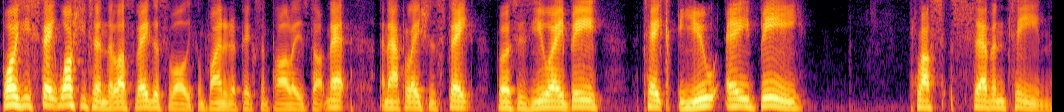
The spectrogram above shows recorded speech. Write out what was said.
Boise State, Washington, the Las Vegas Bowl. You can find it at picksandparlays.net. And Appalachian State versus UAB. Take UAB plus 17.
